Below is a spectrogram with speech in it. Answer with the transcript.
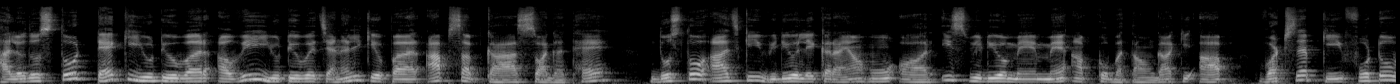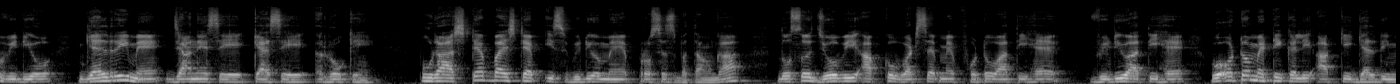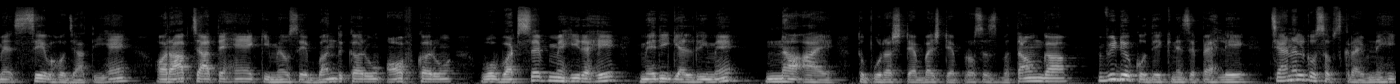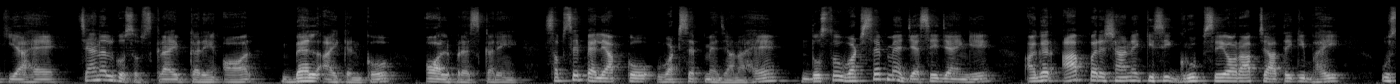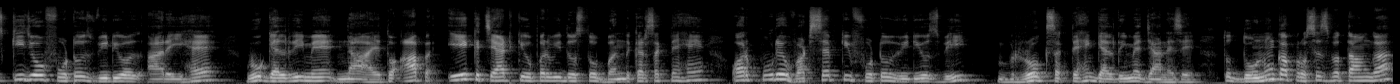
Hello दोस्तों tech YouTuber Avi YouTuber channel के ऊपर आप सबका स्वागत है। दोस्तों, आज की वीडियो लेकर आया हूँ और इस वीडियो में मैं आपको बताऊँगा कि आप व्हाट्सएप की फ़ोटो वीडियो गैलरी में जाने से कैसे रोकें। पूरा स्टेप बाय स्टेप इस वीडियो में प्रोसेस बताऊँगा। दोस्तों, जो भी आपको व्हाट्सएप में फ़ोटो आती है वीडियो आती है, वो ऑटोमेटिकली आपकी गैलरी में सेव हो जाती हैं। और आप चाहते हैं कि मैं उसे बंद करूँ ऑफ़ करूँ, वो व्हाट्सएप में ही रहे, मेरी गैलरी में ना आए। तो पूरा स्टेप बाय स्टेप प्रोसेस बताऊँगा। वीडियो को देखने से पहले चैनल को सब्सक्राइब नहीं किया है चैनल को सब्सक्राइब करें और बेल आइकन को ऑल प्रेस करें। सबसे पहले आपको व्हाट्सएप में जाना है। दोस्तों व्हाट्सएप में जैसे जाएँगे अगर आप परेशान है किसी ग्रुप से और आप चाहते कि भाई उसकी जो फ़ोटोज़, वीडियोज़ आ रही है, वो गैलरी में ना आए तो आप एक चैट के ऊपर भी दोस्तों बंद कर सकते हैं और पूरे व्हाट्सएप की फ़ोटो वीडियोस भी रोक सकते हैं गैलरी में जाने से। तो दोनों का प्रोसेस बताऊँगा।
